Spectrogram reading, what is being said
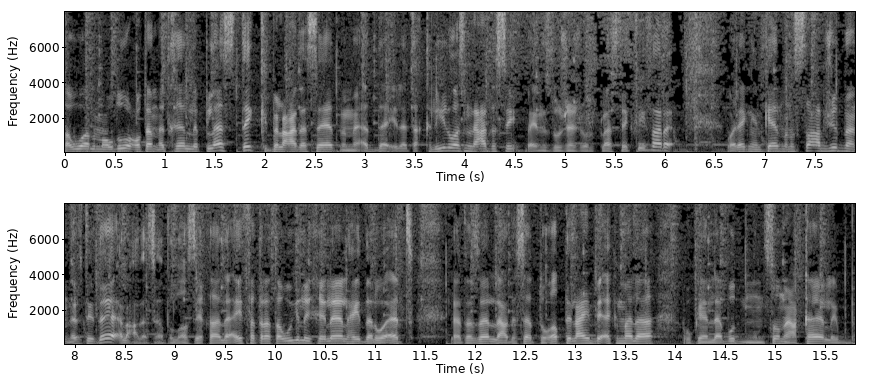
طور الموضوع وتم إدخال البلاستيك بالعدسات مما أدى إلى تقليل وزن العدسه بين الزجاج والبلاستيك في فرق. ولكن كان من الصعب جدا ارتداء العدسات اللاصقة لأي فترة طويلة خلال هيدا الوقت. لا تزال العدسات تغطي العين بأكملها وكان لابد من صنع قالب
